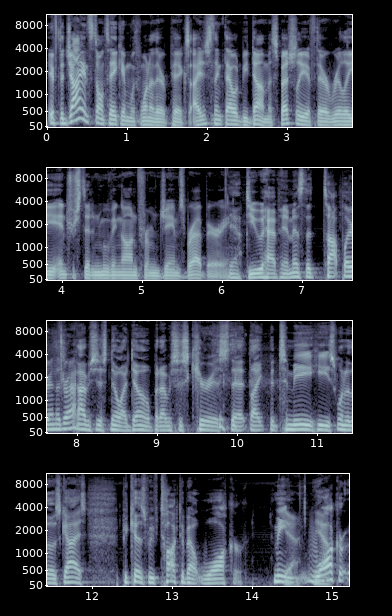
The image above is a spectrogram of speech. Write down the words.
if the Giants don't take him with one of their picks, I just think that would be dumb, especially if they're really interested in moving on from James Bradberry. Yeah. Do you have him as the top player in the draft? I was just no, I don't. But I was just curious that like, but to me, he's one of those guys because we've talked about Walker. I mean, Yeah. Yeah. Walker.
